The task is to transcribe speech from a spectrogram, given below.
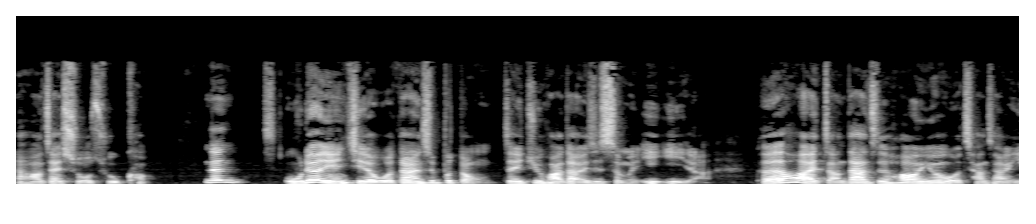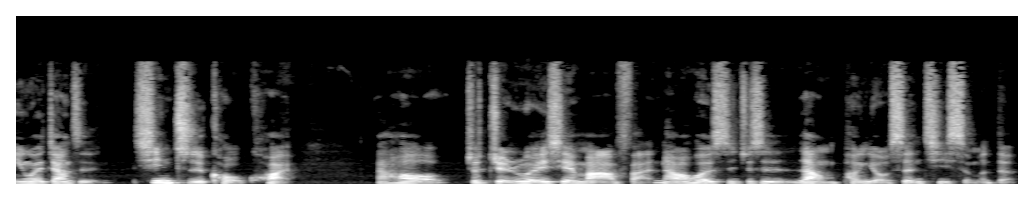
然后再说出口。那五六年级的我当然是不懂这句话到底是什么意义啦。可是后来长大之后，因为我常常因为这样子心直口快，然后就卷入了一些麻烦，然后或者是就是让朋友生气什么的。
